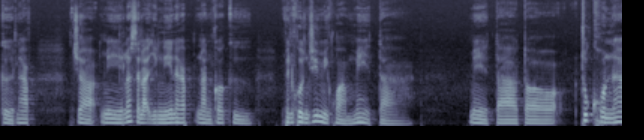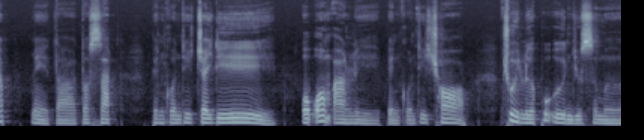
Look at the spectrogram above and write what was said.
เกิดนะครับ จะมีลักษณะอย่างนี้นะครับ นั่นก็คือเป็นคนที่มีความเมตตา เมตตาต่อทุกคนนะครับ เมตตาต่อสัตว์ เป็นคนที่ใจดี อบอ้อมอารี เป็นคนที่ชอบ ช่วยเหลือผู้อื่นอยู่เสมอ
